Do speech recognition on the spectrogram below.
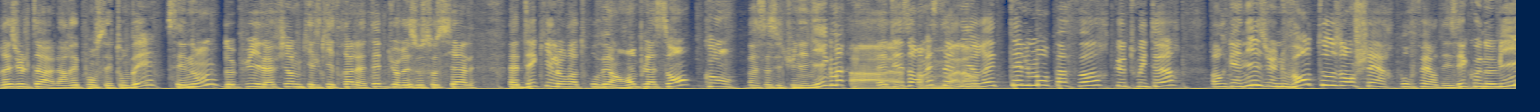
Résultat, la réponse est tombée, c'est non. Depuis, il affirme qu'il quittera la tête du réseau social dès qu'il aura trouvé un remplaçant. Quand? Bah ça c'est une énigme. Ah, Euh, Désormais, ça malin. irait tellement pas fort que Twitter organise une vente aux enchères pour faire des économies.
